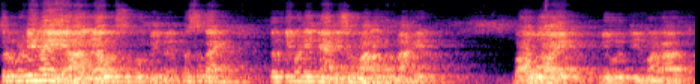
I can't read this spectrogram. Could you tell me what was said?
तर म्हणजे नाही या- यावर्षी कोण मेली नाही कसं काय? तर ते म्हणजे ज्ञानेश्वर महाराज म्हणून आहेत. भाऊ आहेत. निवृत्ती महाराज.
